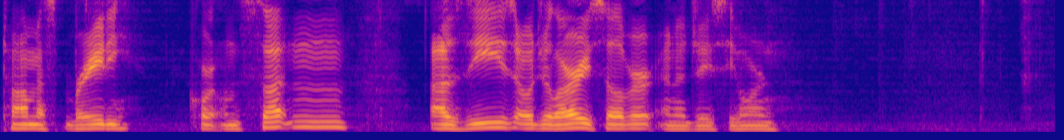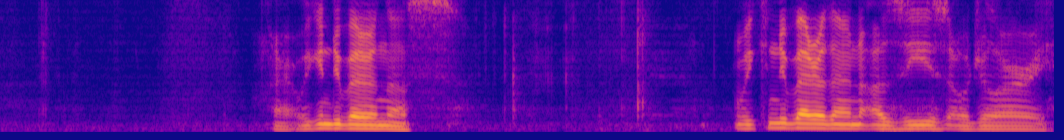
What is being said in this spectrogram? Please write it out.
Thomas Brady, Courtland Sutton, Azeez Ojulari Silver, and a Jaycee Horn. All right, we can do better than this. We can do better than Azeez Ojulari.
